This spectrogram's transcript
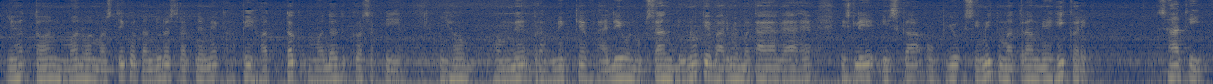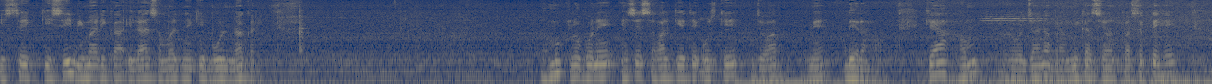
यह तन, मन और मस्ती को तंदुरुस्त रखने में काफ़ी हद तक मदद कर सकती है। यह हमने ब्राह्मी के फ़ायदे और नुकसान दोनों के बारे में बताया गया है, इसलिए इसका उपयोग सीमित मात्रा में ही करें। साथ ही इससे किसी बीमारी का इलाज समझने की भूल न करें। अमुक लोगों ने ऐसे सवाल किए थे, उसके जवाब मैं दे रहा हूँ। क्या हम रोज़ाना ब्राह्मी का सेवन कर सकते हैं?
